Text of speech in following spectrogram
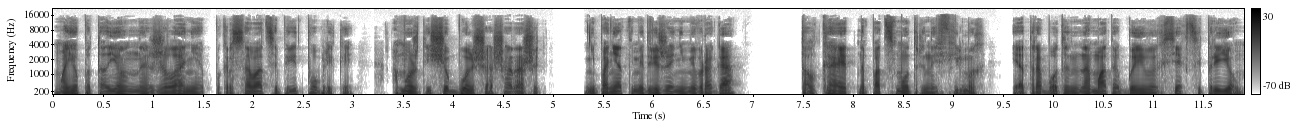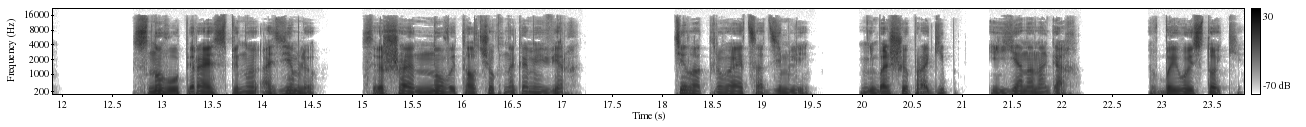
Мое потаенное желание покрасоваться перед публикой, а может еще больше ошарашить непонятными движениями врага, толкает на подсмотренный в фильмах и отработанный на матах боевых секций прием. Снова упираясь спиной о землю, совершаю новый толчок ногами вверх. Тело открывается от земли. Небольшой прогиб, и я на ногах. В боевой стойке.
